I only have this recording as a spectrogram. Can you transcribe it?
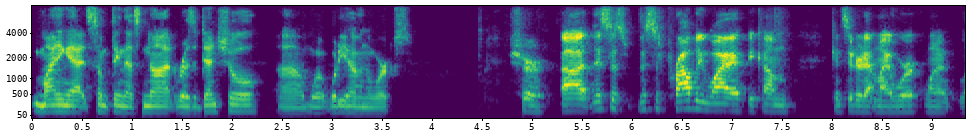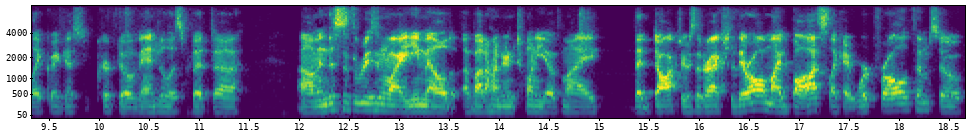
mining at something that's not residential? Um, what, what do you have in the works? Sure. Uh, this is this is probably why I've become considered at my work one of like I guess crypto evangelist. But uh, um, and this is the reason why I emailed about 120 of my the doctors that are actually they're all my boss. Like I work for all of them. So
